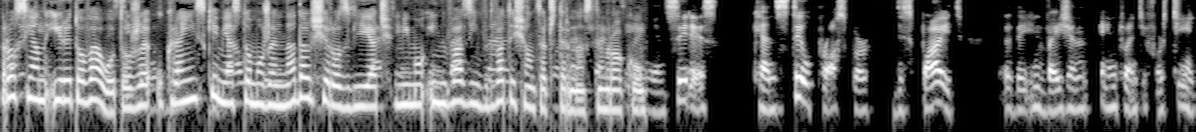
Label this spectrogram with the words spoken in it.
Rosjan irytowało to, że ukraińskie miasto może nadal się rozwijać mimo inwazji w 2014 roku. Ukrainian cities can still prosper despite the invasion in 2014.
